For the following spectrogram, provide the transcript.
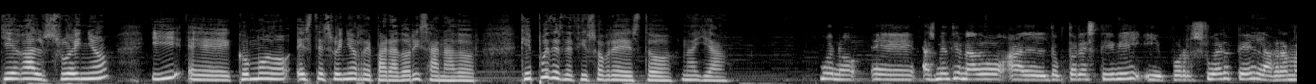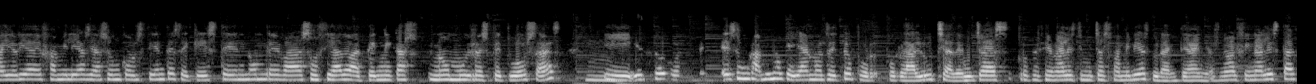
llega al sueño y cómo este sueño es reparador y sanador. ¿Qué puedes decir sobre esto, Naya? Bueno, eh, has mencionado al doctor Stibil y por suerte la gran mayoría de familias ya son conscientes de que este nombre va asociado a técnicas no muy respetuosas mm. y esto pues, es un camino que ya hemos hecho por, por la lucha de muchas profesionales y muchas familias durante años. ¿no? Al final estas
